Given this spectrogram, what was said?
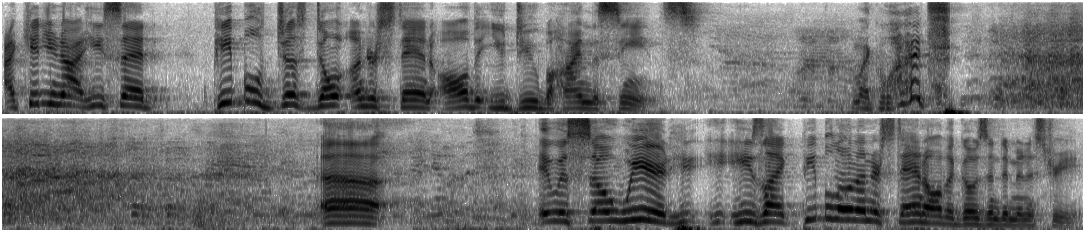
I kid you not, he said, People just don't understand all that you do behind the scenes. I'm like, What? uh, it was so weird. He, he's like, People don't understand all that goes into ministry.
